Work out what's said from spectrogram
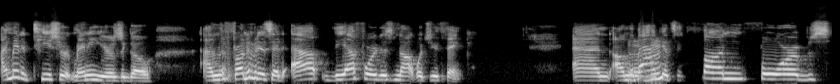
I made a T-shirt many years ago and the front of it, said, the F word is not what you think. And on the mm-hmm. back, it said fun, Forbes,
